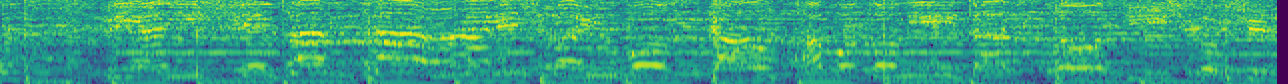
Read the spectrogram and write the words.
Pri Aničke zastal, Aničko ju boskal A potom jej takto tížko šepkal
